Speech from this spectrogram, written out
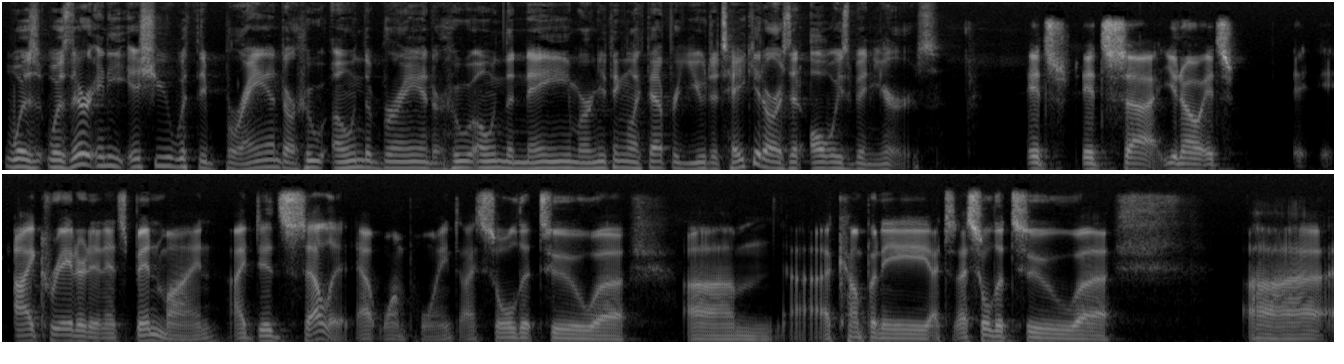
Was was there any issue with the brand or who owned the brand or who owned the name or anything like that for you to take it, or has it always been yours? It's it's uh, you know it's I created it and it's been mine. I did sell it at one point. I sold it to uh, um, a company. I, I sold it to uh, uh,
